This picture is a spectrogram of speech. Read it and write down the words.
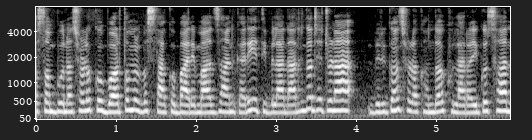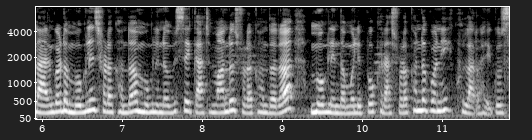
सम्पूर्ण सडकको वर्तमान अवस्थाको बारेमा जानकारी यति बेला नारायणगढ हेटोडा वीरगञ्ज सडक खण्ड खुला रहेको छ। नारायणगढ मुगलिन सडक खण्ड मुगलिन ओबिसे काठमाडौँ सडक खण्ड र मुगलिन दमोली पोखरा सडक खण्ड पनि खुला रहेको छ।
